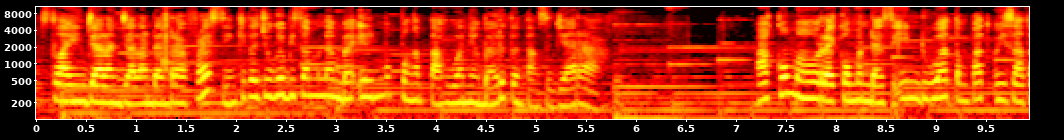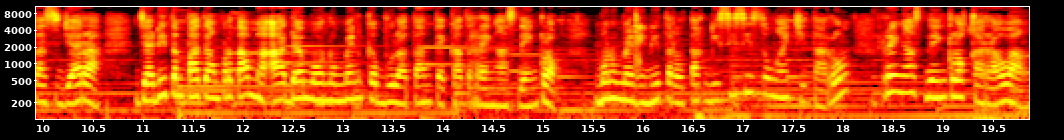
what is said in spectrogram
Selain jalan-jalan dan refreshing, kita juga bisa menambah ilmu pengetahuan yang baru tentang sejarah aku mau rekomendasiin dua tempat wisata sejarah. Jadi tempat yang pertama ada Monumen Kebulatan Tekad Rengas Dengklok. Monumen ini terletak di sisi Sungai Citarum, Rengas Dengklok, Karawang.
